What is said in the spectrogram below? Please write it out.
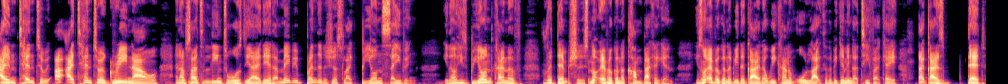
I tend to I, I tend to agree now, and I'm starting to lean towards the idea that maybe Brendan is just like beyond saving. You know, he's beyond kind of redemption. It's not ever to come back again. He's not ever to be the guy that we kind of all liked at the beginning at T-Fat K. That guy's dead.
